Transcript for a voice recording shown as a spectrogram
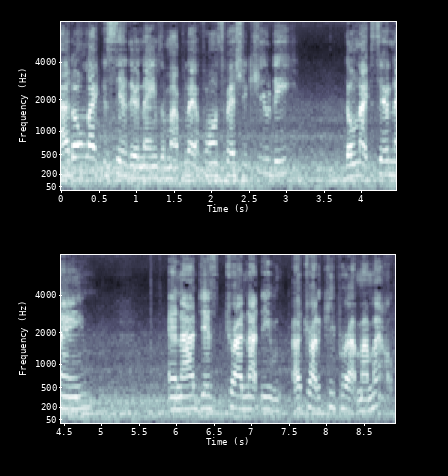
I don't like to say their names on my platform, especially QD. Don't like to say her name. And I just try not to even, I try to keep her out my mouth.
